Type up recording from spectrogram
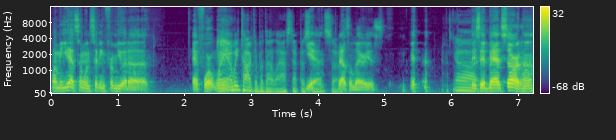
Well, I mean, you had someone sitting from you at uh at Fort Wayne. yeah, we talked about that last episode. yeah, so that was hilarious. uh, They said bad start, huh?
